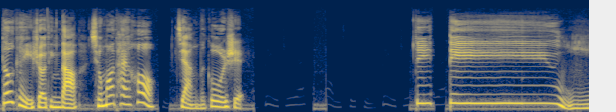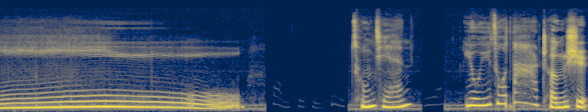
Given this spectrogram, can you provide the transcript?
都可以收听到熊猫太后讲的故事。滴滴呜。从前，有一座大城市。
